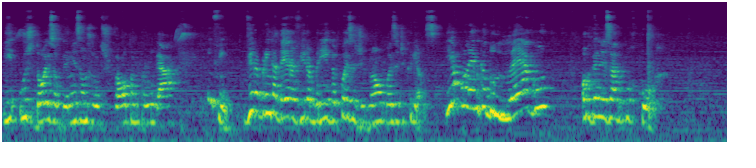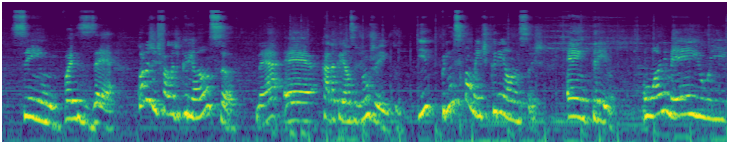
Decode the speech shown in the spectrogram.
e os dois organizam juntos, voltam para o lugar enfim, vira brincadeira, vira briga, coisa de irmão, coisa de criança. E a polêmica do Lego organizado por cor? Sim, pois é. Quando a gente fala de criança, né, é cada criança de um jeito. E principalmente crianças entre um ano e meio e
